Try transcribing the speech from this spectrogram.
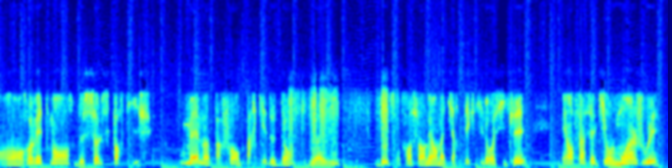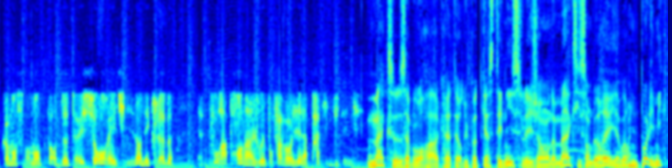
en revêtement de sol sportif, ou même parfois en parquet de danse, figurez-vous. D'autres sont transformées en matière textile recyclée. Et enfin, celles qui ont le moins joué, comme en ce moment Porte d'Auteuil, seront réutilisées dans des clubs pour apprendre à jouer, pour favoriser la pratique du tennis. Max Zamora, créateur du podcast Tennis Légende. Max, il semblerait y avoir une polémique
